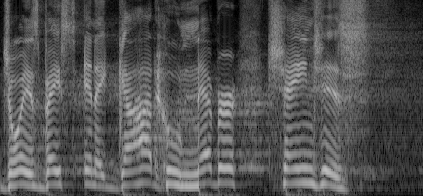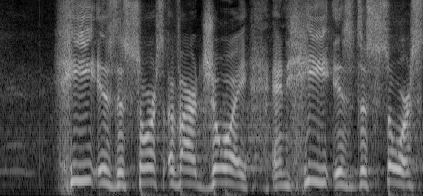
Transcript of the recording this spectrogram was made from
Joy is based in a God who never changes. He is the source of our joy, and He is the source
